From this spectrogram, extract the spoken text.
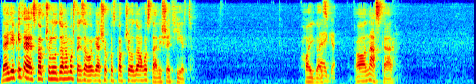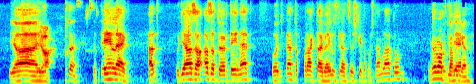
De egyébként ehhez kapcsolódóan, a mostani zavargásokhoz kapcsolódóan hoztál is egy hírt. Ha igaz. Melyiket? A NASCAR. Jaj, Ja. tényleg, hát ugye az a, az a történet, hogy nem tudom, raktál be illusztrációs képet, most nem látom, Raktam, ugye- igen.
